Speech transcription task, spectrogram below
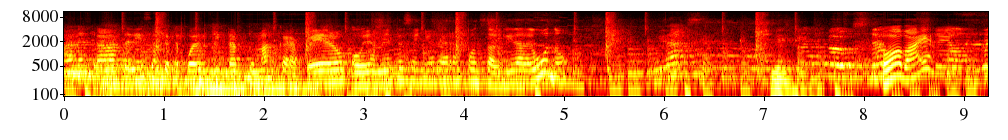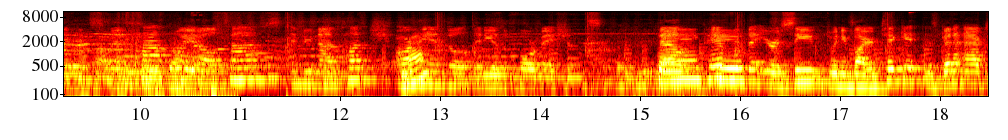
A la entrada te dicen que te puedes quitar tu máscara, pero obviamente, señor, es responsabilidad de uno. Cuidarse. sí. Oh, vaya. Stay on Rickensmith halfway at all times and do not touch or Bye. handle any of the formations. now, the pamphlet you. that you received when you buy your ticket is going to act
